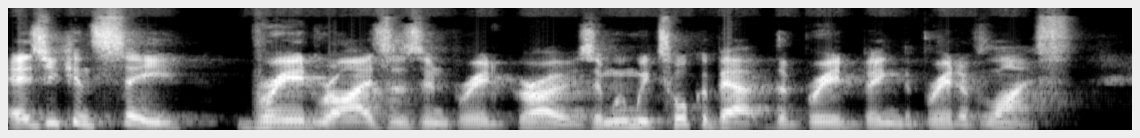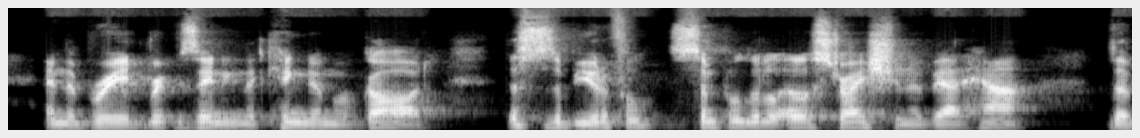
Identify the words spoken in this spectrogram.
as you can see, bread rises and bread grows. And when we talk about the bread being the bread of life and the bread representing the kingdom of God, this is a beautiful, simple little illustration about how the,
